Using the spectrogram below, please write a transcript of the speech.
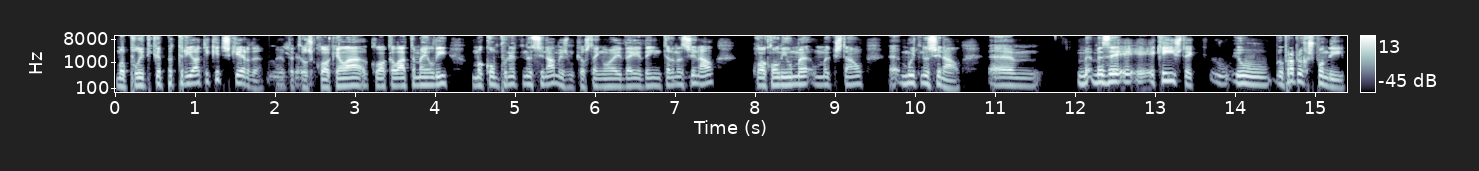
uma política patriótica e de esquerda. Né? Portanto, eles colocam lá, colocam lá também ali uma componente nacional, mesmo que eles tenham a ideia da internacional, colocam ali uma, uma questão uh, muito nacional. Um, mas é, é, é, que é isto, é que eu, eu próprio respondi,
